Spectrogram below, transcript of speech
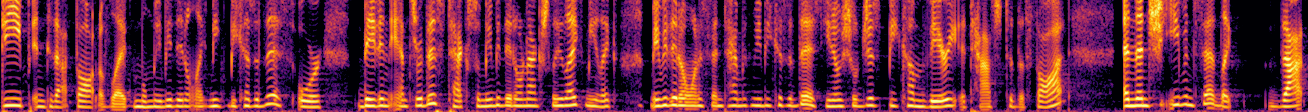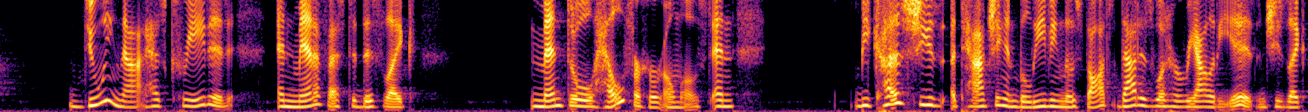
deep into that thought of like, well, maybe they don't like me because of this, or they didn't answer this text, so maybe they don't actually like me. Like, maybe they don't want to spend time with me because of this. You know, she'll just become very attached to the thought. And then she even said, like, that doing that has created and manifested this like mental hell for her almost. And because she's attaching and believing those thoughts, that is what her reality is. And she's like,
